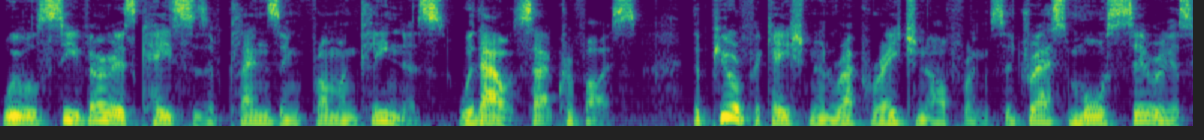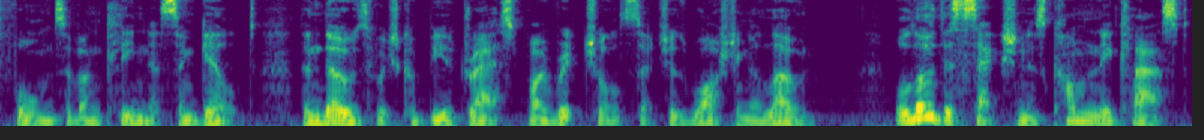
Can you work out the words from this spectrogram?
we will see various cases of cleansing from uncleanness without sacrifice. The purification and reparation offerings address more serious forms of uncleanness and guilt than those which could be addressed by rituals such as washing alone. Although this section is commonly classed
